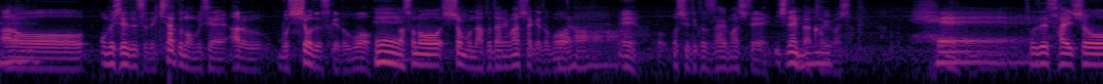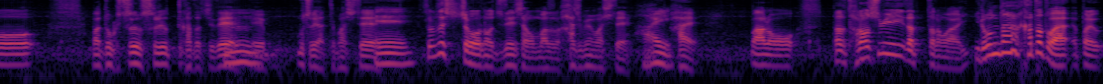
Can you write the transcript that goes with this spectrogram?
あのーお店ですね。北区のお店あるもう師匠ですけども、ええ。まあ、その師匠も亡くなりましたけどもええ教えてくださいまして1年間通いました、へそれで最初、まあ、独立するって形で、うん。ええもちろんやってまして、えそれで市長の自転車をまず始めまして、はい。はい。まあ、あのただ楽しみだったのはいろんな方とはやっぱりこ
